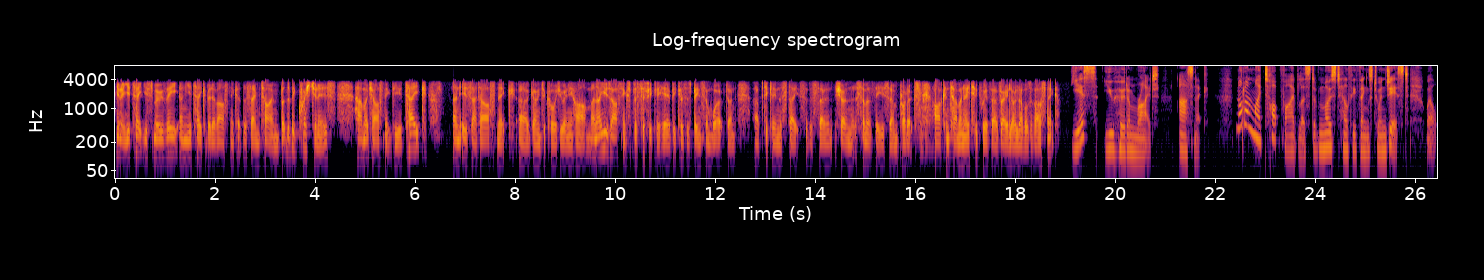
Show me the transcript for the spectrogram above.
you know, you take your smoothie and you take a bit of arsenic at the same time. But the big question is, how much arsenic do you take? And is that arsenic uh, going to cause you any harm? And I use arsenic specifically here because there's been some work done, uh, particularly in the States, that has shown that some of these um, products are contaminated with uh, very low levels of arsenic. Yes, you heard him right. Arsenic. Not on my top five list of most healthy things to ingest. Well,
